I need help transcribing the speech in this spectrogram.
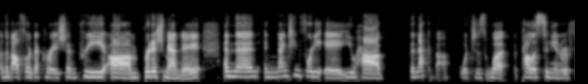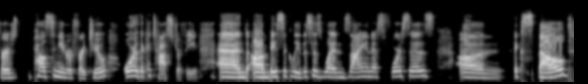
the Balfour Declaration, pre um, British Mandate, and then in 1948 you have the Nakba, which is what Palestinian refers Palestinian refer to, or the catastrophe. And um, basically, this is when Zionist forces um, expelled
